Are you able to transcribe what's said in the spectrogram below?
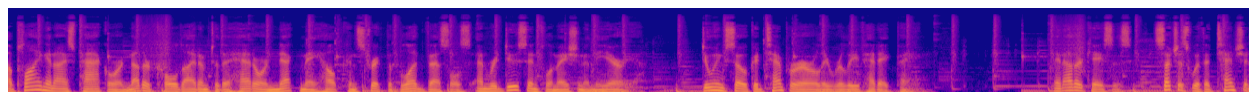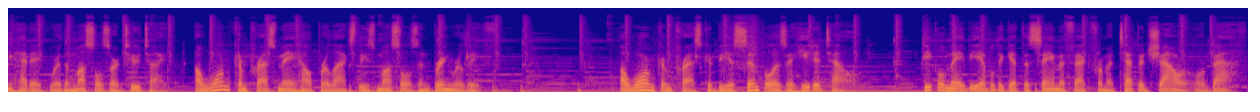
Applying an ice pack or another cold item to the head or neck may help constrict the blood vessels and reduce inflammation in the area. Doing so could temporarily relieve headache pain. In other cases, such as with a tension headache where the muscles are too tight, a warm compress may help relax these muscles and bring relief. A warm compress could be as simple as a heated towel. People may be able to get the same effect from a tepid shower or bath.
